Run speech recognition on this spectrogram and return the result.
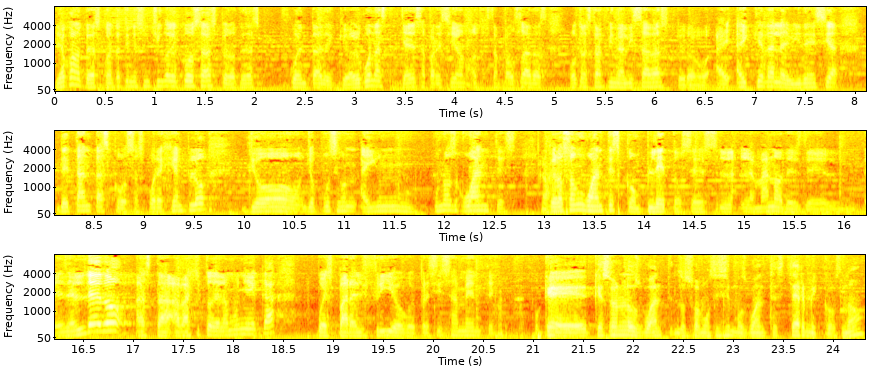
Ya cuando te das cuenta tienes un chingo de cosas, pero te das cuenta de que algunas ya desaparecieron, otras están pausadas, otras están finalizadas, pero ahí, ahí queda la evidencia de tantas cosas. Por ejemplo, yo, yo puse un, hay un, unos guantes, Ajá. pero son guantes completos. Es la, la mano desde el, desde el dedo hasta abajito de la muñeca, pues para el frío, güey, precisamente. Que, que son los guantes, los famosísimos guantes térmicos, ¿no?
